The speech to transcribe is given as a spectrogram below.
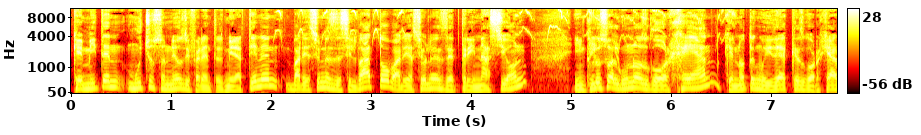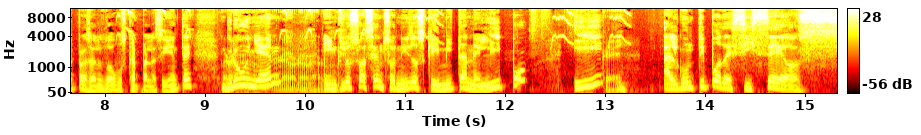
que emiten muchos sonidos diferentes. Mira, tienen variaciones de silbato, variaciones de trinación, incluso algunos gorjean, que no tengo idea qué es gorjear, pero se los voy a buscar para la siguiente. Gruñen, incluso hacen sonidos que imitan el hipo y okay. Algún tipo de siseos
